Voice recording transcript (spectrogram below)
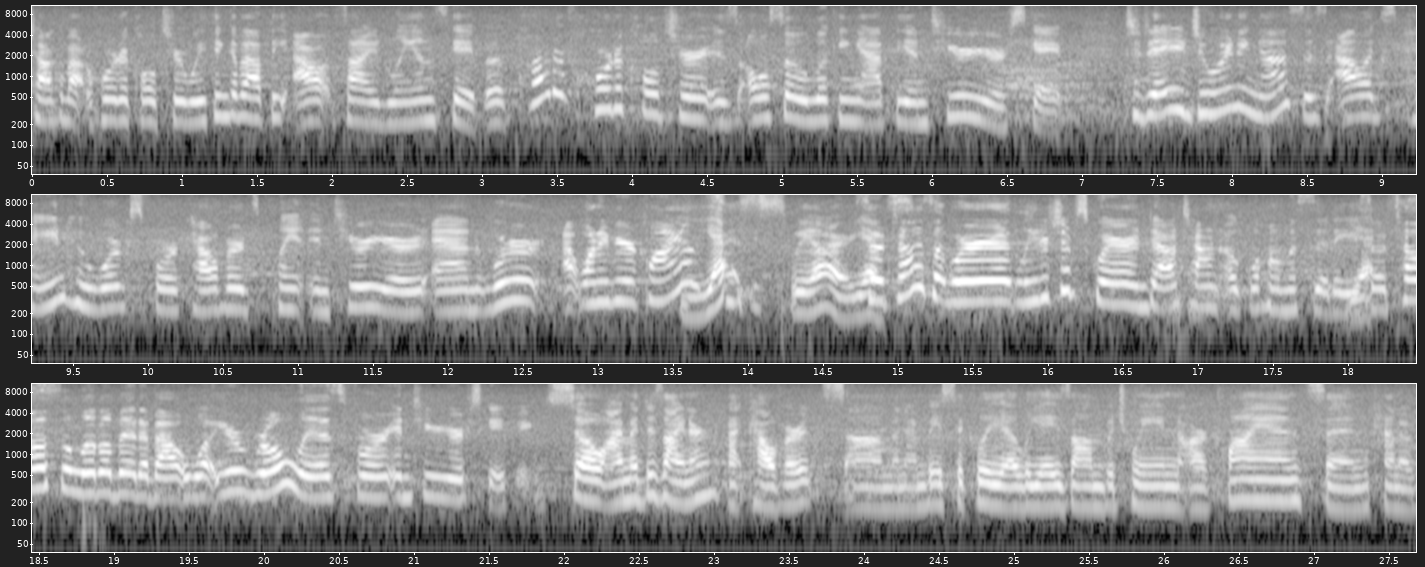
Talk about horticulture, we think about the outside landscape, but part of horticulture is also looking at the interior scape. Today joining us is Aleks Payne who works for Calvert's Plant Interior and we're at one of your clients? Yes, we are, yes. So tell us that we're at Leadership Square in downtown Oklahoma City. Yes. So tell us a little bit about what your role is for interior scaping. So I'm a designer at Calvert's um, and I'm basically a liaison between our clients and kind of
